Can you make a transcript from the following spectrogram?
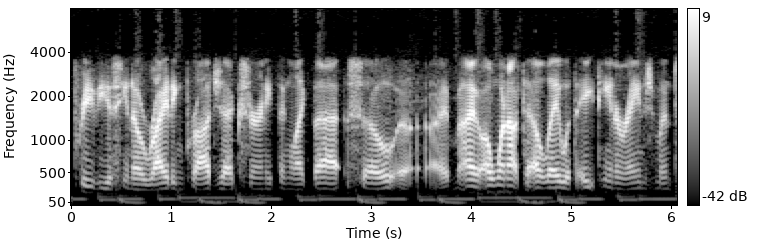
previous, you know, writing projects or anything like that. So uh, I, I went out to LA with 18 arrangements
